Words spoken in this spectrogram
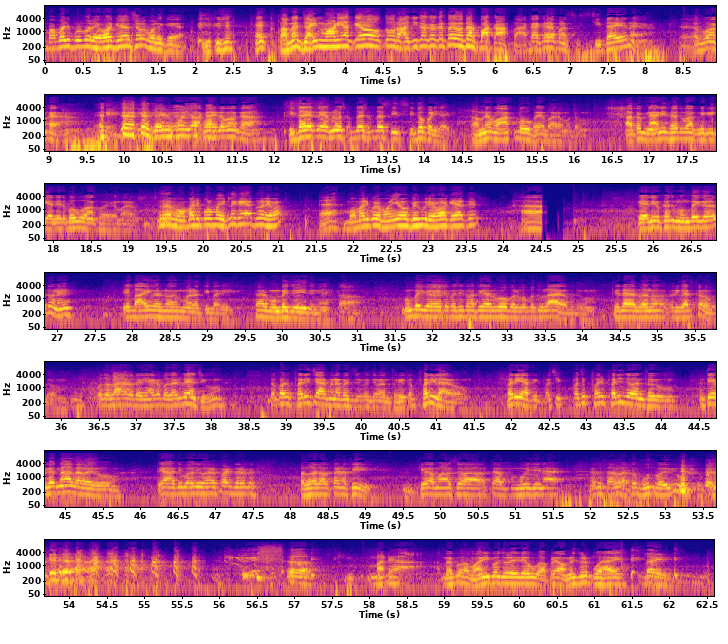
મામાની પોળમાં રહેવા ગયા છે ને મને ગયા મૂક્યું છે તમે જૈન વાણિયા કહો તો રાજી કાકા કરતા વધારે પાકા પાકા ખરા પણ સીધા એ ને વાંકા જૈન વાણિયા. એટલે વાંકા સીધા એટલે એમનો શબ્દ શબ્દ સીધો પડી જાય અમને વાંક બહુ હોય અમારામાં તો આ તો જ્ઞાની થયો તો વાંક નીકળી ગયા નહીં તો બહુ વાંક હોય મોમાની મામાની પોળમાં એટલે ગયા બધા રહેવા હે મોમાની પોળ વાણિયા ભેગું રહેવા ગયા તે હા. પહેલી વખત મુંબઈ ગયો હતો ને તે બાવી વર્ષનો ઉંમર હતી મારી. તારે મુંબઈ જોઈ હતી મેં. મુંબઈ ગયો તો પછી ત્યાંથી હલવો બલવો બધું લાવ્યો બધું. તે હલવાનો રિવાજ ખરો બધો. બધો લાવ્યો તો અહીંયા બધા વેચ્યું. તો પછી ફરી ચાર મહિના પછી જવાનું થયું. તો ફરી લાવ્યો. ફરી આપી. પછી પછી ફરી ફરી જવાનું થયું. તે વખત ના લાવ્યો. તે આજુબાજુ પાડી ધરો કે હલવા લાવતા નથી. કેવા માણસો આ મોઈ જઈને આ કીધું, સારું આ તો ભૂત વળી ગયું માટે મેં કહું વાણિકો જોડે રહેવું? આપણે અમને જોડે પોહાય.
